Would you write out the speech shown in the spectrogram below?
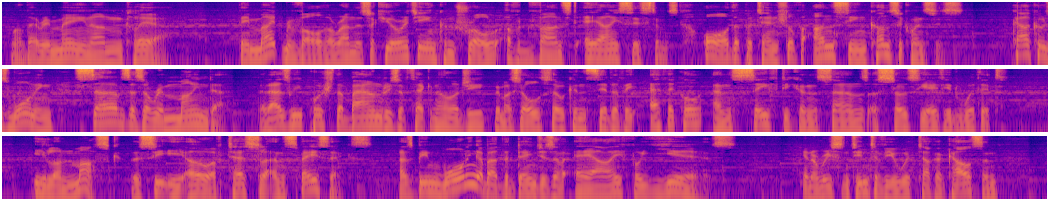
Well, they remain unclear. They might revolve around the security and control of advanced AI systems or the potential for unseen consequences. Kaku's warning serves as a reminder that as we push the boundaries of technology, we must also consider the ethical and safety concerns associated with it. Elon Musk, the CEO of Tesla and SpaceX, has been warning about the dangers of AI for years. In a recent interview with Tucker Carlson,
